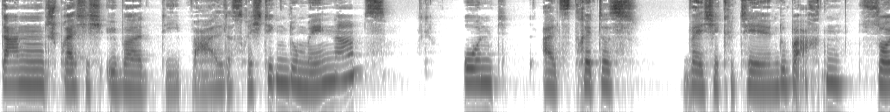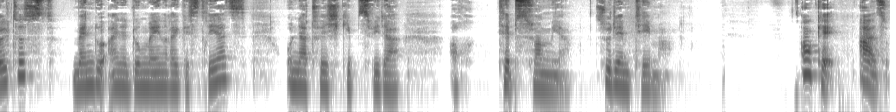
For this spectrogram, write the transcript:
Dann spreche ich über die Wahl des richtigen Domainnamens und als drittes, welche Kriterien du beachten solltest, wenn du eine Domain registrierst. Und natürlich gibt's wieder auch Tipps von mir zu dem Thema. Okay, also,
